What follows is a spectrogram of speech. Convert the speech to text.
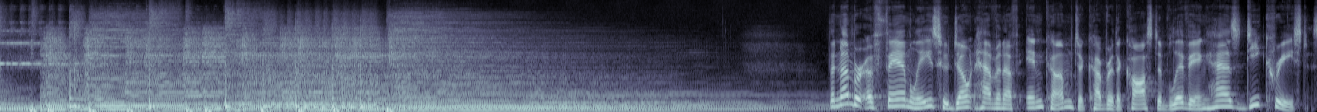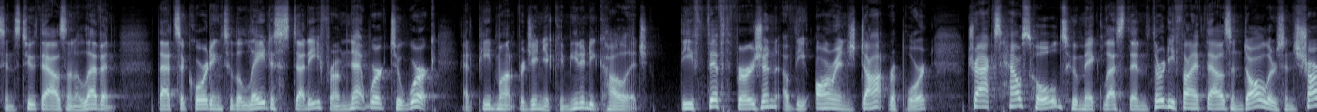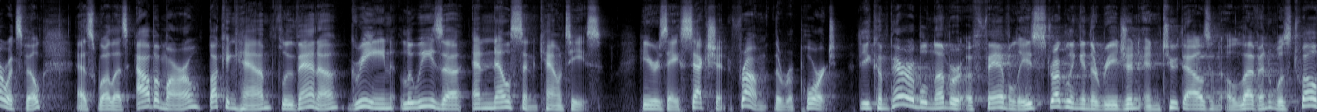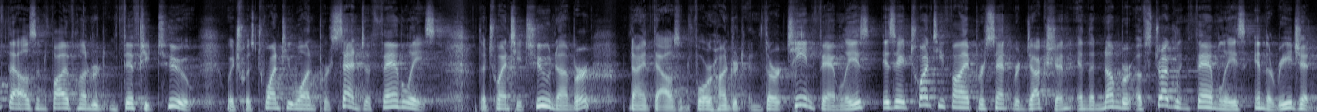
The number of families who don't have enough income to cover the cost of living has decreased since 2011. That's according to the latest study from Network to Work at Piedmont Virginia Community College. The fifth version of the Orange Dot report tracks households who make less than $35,000 in Charlottesville, as well as Albemarle, Buckingham, Fluvanna, Greene, Louisa, and Nelson counties. Here's a section from the report. The comparable number of families struggling in the region in 2011 was 12,552, which was 21% of families. The 22 number, 9,413 families, is a 25% reduction in the number of struggling families in the region.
